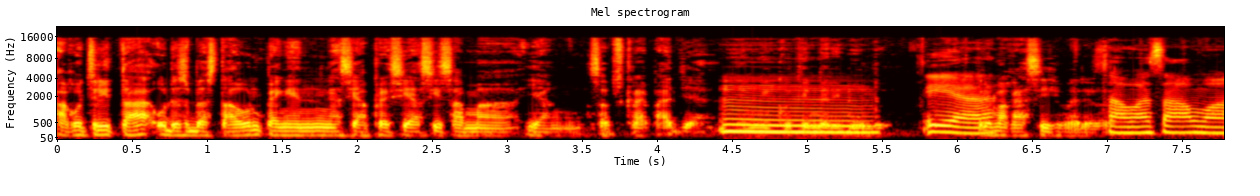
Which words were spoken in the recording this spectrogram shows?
aku cerita udah 11 tahun pengen ngasih apresiasi sama yang subscribe aja, yang ngikutin dari dulu. Iya. Terima kasih Mbak Dela. Sama-sama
